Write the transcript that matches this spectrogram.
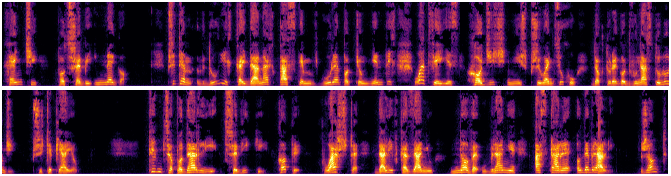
chęci, potrzeby innego. Przytem w długich kajdanach paskiem w górę podciągniętych łatwiej jest chodzić niż przy łańcuchu, do którego dwunastu ludzi przyczepiają. Tym, co podarli trzewiki, koty, płaszcze, dali w kazaniu nowe ubranie, a stare odebrali. Rząd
